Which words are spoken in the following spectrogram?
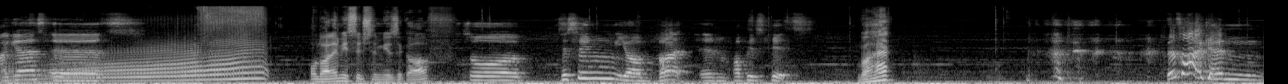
I guess it's Hold on, let me switch the music off. so kissing your butt in Poppy's tits. What? That's what I can.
